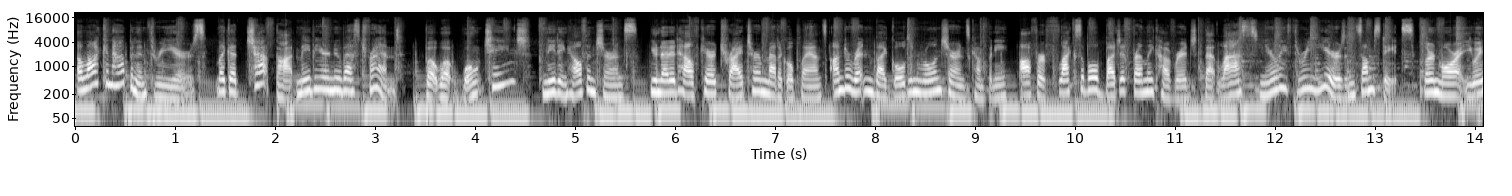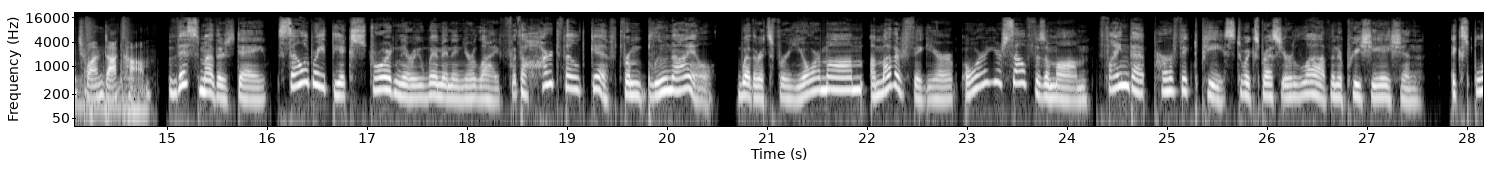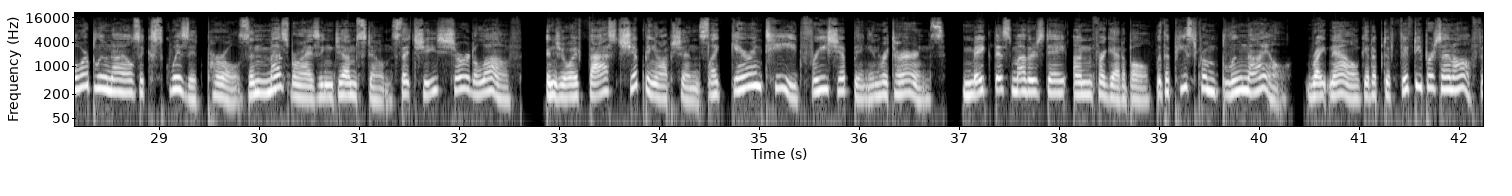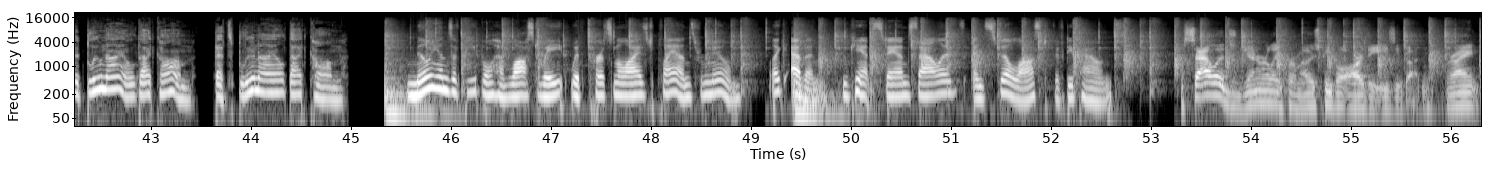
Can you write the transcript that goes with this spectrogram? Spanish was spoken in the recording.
A lot can happen in three years, like a chatbot may be your new best friend. But what won't change? Needing health insurance. United Healthcare Tri Term Medical Plans, underwritten by Golden Rule Insurance Company, offer flexible, budget friendly coverage that lasts nearly three years in some states. Learn more at uh1.com. This Mother's Day, celebrate the extraordinary women in your life with a heartfelt gift from Blue Nile. Whether it's for your mom, a mother figure, or yourself as a mom, find that perfect piece to express your love and appreciation. Explore Blue Nile's exquisite pearls and mesmerizing gemstones that she's sure to love. Enjoy fast shipping options like guaranteed free shipping and returns. Make this Mother's Day unforgettable with a piece from Blue Nile. Right now, get up to 50% off at BlueNile.com. That's BlueNile.com. Millions of people have lost weight with personalized plans from Noom, like Evan, who can't stand salads and still lost 50 pounds. Salads, generally, for most people, are the easy button, right?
